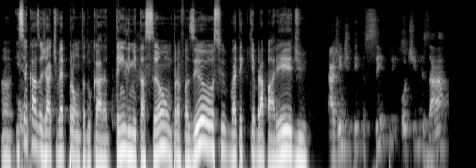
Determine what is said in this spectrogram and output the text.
Ah, e se a casa já estiver pronta do cara, tem limitação pra fazer ou se vai ter que quebrar a parede? A gente tenta sempre otimizar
